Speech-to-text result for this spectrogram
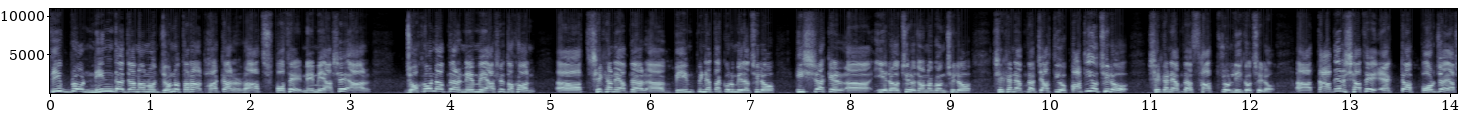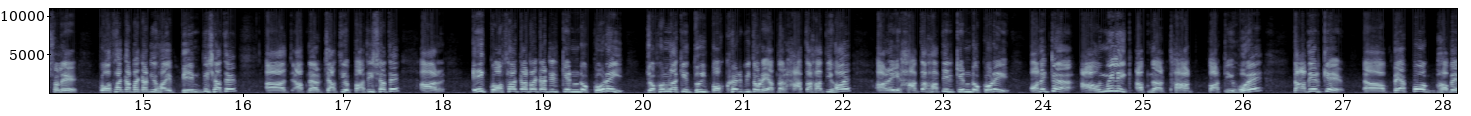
তীব্র নিন্দা জানানোর জন্য তারা ঢাকার রাজপথে নেমে আসে। আর যখন আপনার নেমে আসে তখন সেখানে আপনার বিএনপি নেতাকর্মীরা ছিল, ইশরাকের ইয়েরাও ছিল, জনগণ ছিল, সেখানে আপনার জাতীয় পার্টিও ছিল, সেখানে আপনার ছাত্র লীগও ছিল তাদের সাথে একটা পর্যায়ে আসলে কথা কাটাকাটি হয় বিএনপির সাথে আপনার জাতীয় পার্টির সাথে, আর এই কথা কাটাকাটির কেন্দ্র করেই যখন নাকি দুই পক্ষের ভিতরে আপনার হাতাহাতি হয়, আর এই হাতাহাতির কেন্দ্র করেই অনেকটা আওয়ামী লীগ আপনার থার্ড পার্টি হয়ে তাদেরকে ব্যাপকভাবে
